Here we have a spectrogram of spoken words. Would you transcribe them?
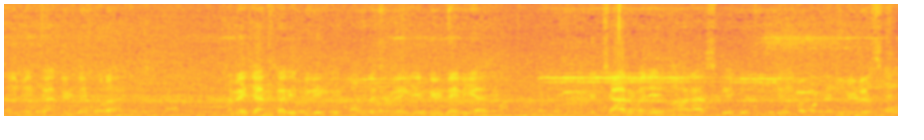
सी में क्या निर्णय हो रहा है। हमें जानकारी मिली कि कांग्रेस ने ये निर्णय लिया है कि चार बजे महाराष्ट्र के जो उनके इम्पोर्टेंट लीडर्स हैं,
